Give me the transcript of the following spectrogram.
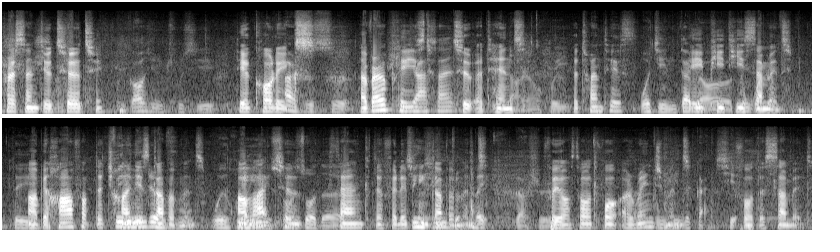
President Duterte, dear colleagues, I'm very pleased to attend the 20th APT Summit. On behalf of the Chinese government, I'd like to thank the Philippine government for your thoughtful arrangement for the summit.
